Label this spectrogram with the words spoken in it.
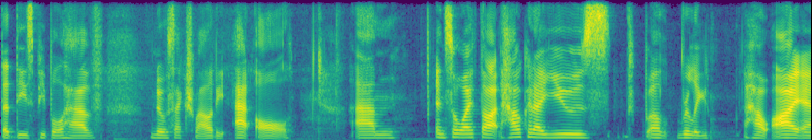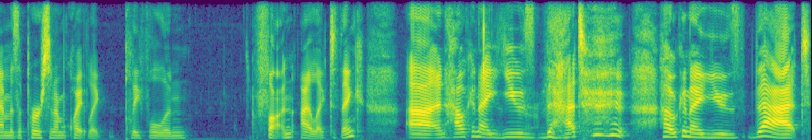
that these people have no sexuality at all. Um, and so I thought, how could I use, well, really how I am as a person? I'm quite like playful and fun, I like to think. Uh, and how can I use that? how can I use that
